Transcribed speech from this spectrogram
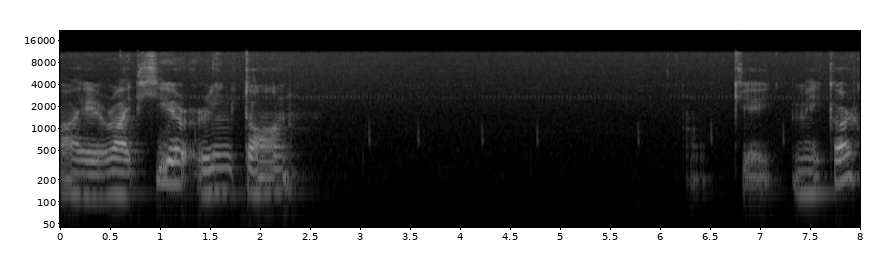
I write here ringtone okay maker.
